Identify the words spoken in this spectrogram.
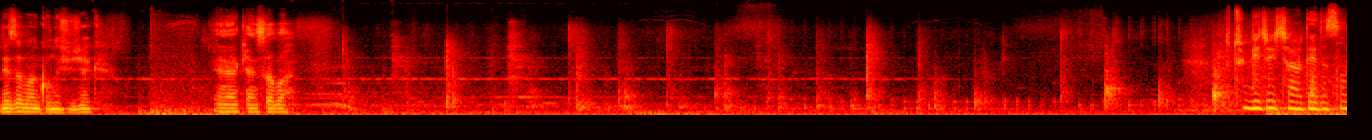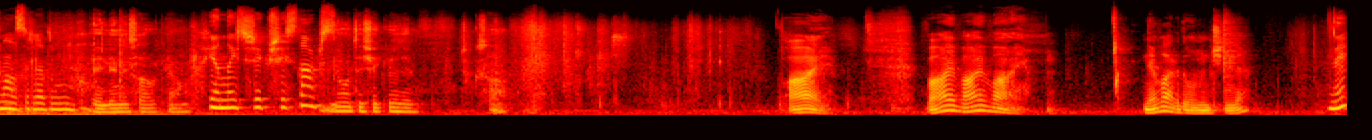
Ne zaman konuşacak? En erken sabah. Bütün gece içerideydin sana hazırladım bunu. Ellerine sağlık Yağmur. Yanına içecek bir şey ister misin? Yo teşekkür ederim. Çok sağ ol. Vay. Vay vay vay. Ne vardı onun içinde? Ne?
